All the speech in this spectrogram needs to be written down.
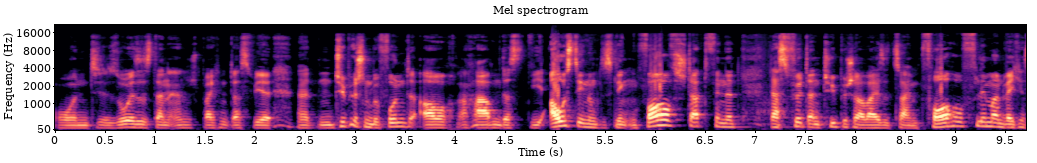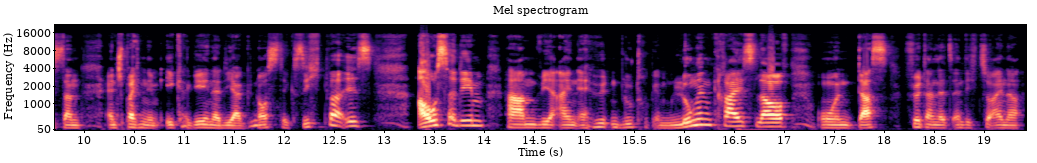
Und so ist es dann entsprechend, dass wir äh, einen typischen Befund auch haben, dass die Ausdehnung des linken Vorhofs stattfindet. Das führt dann typischerweise zu einem Vorhofflimmern, welches dann entsprechend im EKG in der Diagnostik sichtbar ist. Außerdem haben wir einen erhöhten Blutdruck im Lungenkreislauf und das führt dann letztendlich zu einer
